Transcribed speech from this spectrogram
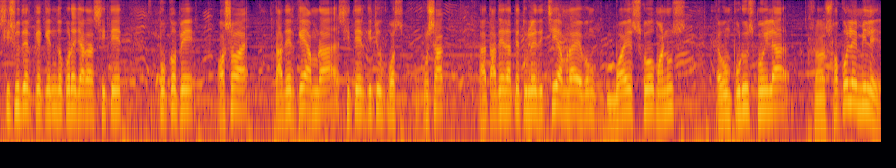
শিশুদেরকে কেন্দ্র করে যারা শীতের প্রকোপে অসহায়, তাদেরকে আমরা শীতের কিছু পোশ- পোশাক তাদের হাতে তুলে দিচ্ছি আমরা এবং বয়স্ক মানুষ এবং পুরুষ মহিলা সকলে মিলে,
